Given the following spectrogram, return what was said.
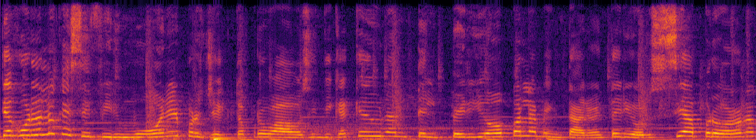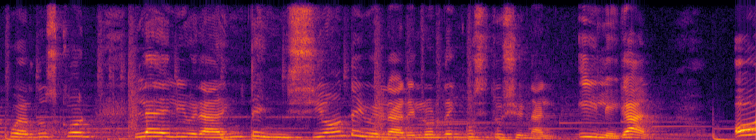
De acuerdo a lo que se firmó en el proyecto aprobado, se indica que durante el periodo parlamentario anterior se aprobaron acuerdos con la deliberada intención de violar el orden constitucional ilegal o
